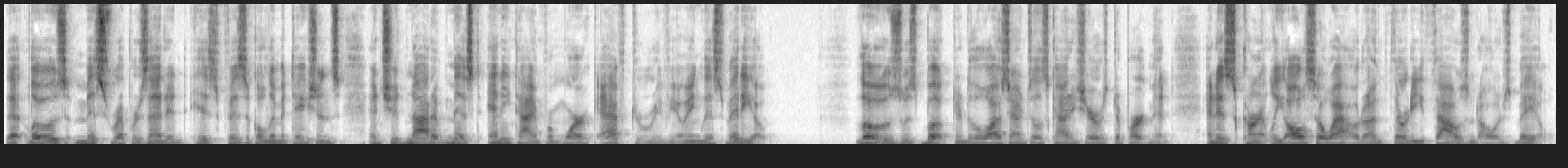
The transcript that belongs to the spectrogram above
that Lowe's misrepresented his physical limitations and should not have missed any time from work after reviewing this video. Lowe's was booked into the Los Angeles County Sheriff's Department and is currently also out on $30,000 bail.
